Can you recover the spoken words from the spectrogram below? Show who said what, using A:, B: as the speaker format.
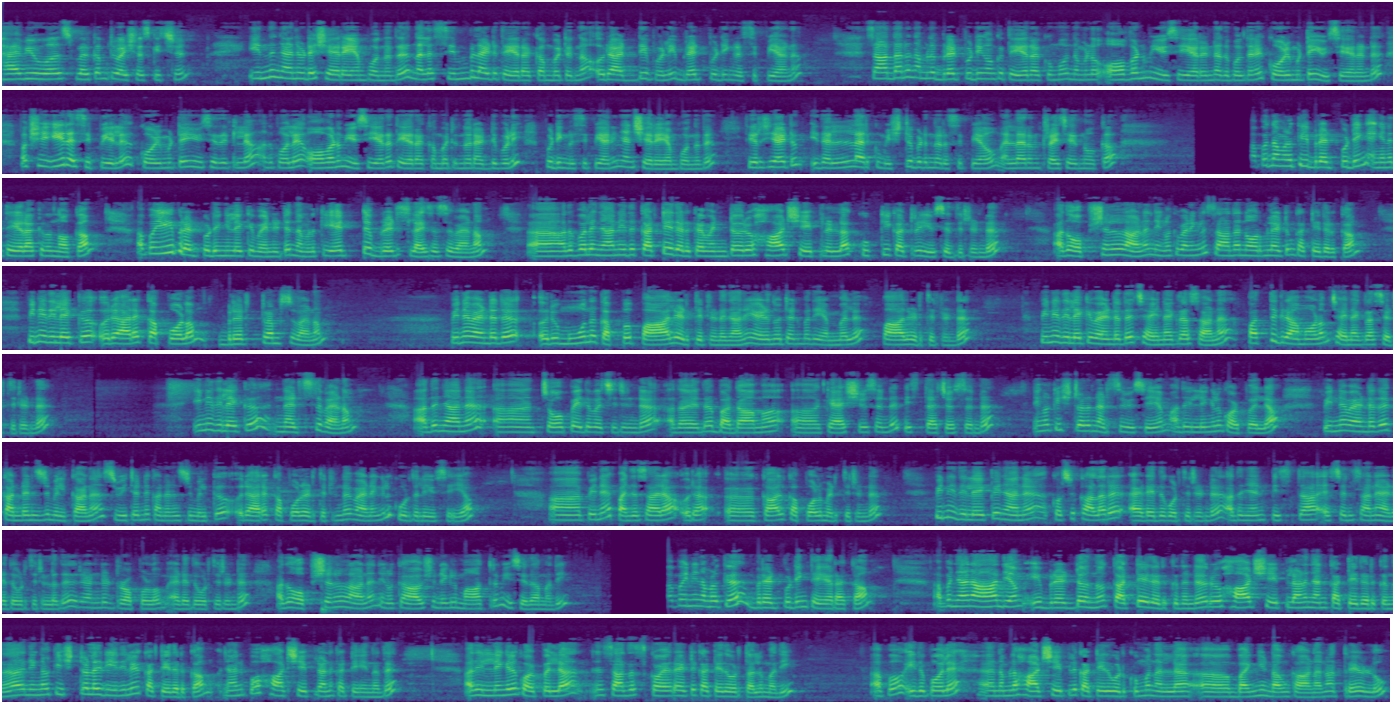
A: Hi viewers welcome to Aisha's kitchen ഇന്ന് ഞാനിവിടെ share ചെയ്യാൻ പോകുന്നത് നല്ല സിമ്പിളായിട്ട് തയ്യാറാക്കാൻ പറ്റുന്ന ഒരു അടിപൊളി ബ്രെഡ് പുഡിംഗ് റെസിപ്പിയാണ് സാധാരണ നമ്മൾ ബ്രെഡ് പുഡിംഗ് ഒക്കെ തയ്യാറാക്കുമ്പോൾ നമ്മൾ ഓവണും യൂസ് ചെയ്യാറുണ്ട് അതുപോലെ തന്നെ കോഴിമുട്ടയും യൂസ് ചെയ്യാറുണ്ട്. പക്ഷേ ഈ റെസിപ്പിയിൽ കോഴിമുട്ടയും യൂസ് ചെയ്തിട്ടില്ല അതുപോലെ ഓവണും യൂസ് ചെയ്യാതെ തയ്യാറാക്കാൻ പറ്റുന്ന ഒരു അടിപൊളി പുഡിംഗ് റെസിപ്പിയാണ് ഞാൻ ഷെയർ ചെയ്യാൻ പോകുന്നത്. തീർച്ചയായിട്ടും ഇതെല്ലാവർക്കും ഇഷ്ടപ്പെടുന്ന റെസിപ്പിയാവും എല്ലാവരും ട്രൈ ചെയ്ത് നോക്കുക. അപ്പോൾ നമ്മൾക്ക് ഈ ബ്രെഡ് പുഡിംഗ് എങ്ങനെ തയ്യാറാക്കുന്നത് നോക്കാം. അപ്പോൾ ഈ ബ്രെഡ് പുഡിങ്ങിലേക്ക് വേണ്ടിയിട്ട് നമ്മൾക്ക് എട്ട് ബ്രെഡ് സ്ലൈസസ് വേണം. അതുപോലെ ഞാൻ ഇത് കട്ട് ചെയ്തെടുക്കാൻ വേണ്ടിയിട്ട് ഒരു ഹാർഡ് ഷേപ്പിലുള്ള കുക്കി കട്ടർ യൂസ് ചെയ്തിട്ടുണ്ട്. അത് ഓപ്ഷണലാണ് നിങ്ങൾക്ക് വേണമെങ്കിൽ സാധാ നോർമലായിട്ടും കട്ട് ചെയ്തെടുക്കാം. പിന്നെ ഇതിലേക്ക് ഒരു അര കപ്പോളം ബ്രെഡ് ക്രംസ് വേണം. പിന്നെ വേണ്ടത് ഒരു മൂന്ന് കപ്പ് പാൽ എടുത്തിട്ടുണ്ട്. ഞാൻ എഴുന്നൂറ്റൻപത് എം എൽ പാൽ എടുത്തിട്ടുണ്ട്. പിന്നെ ഇതിലേക്ക് വേണ്ടത് ചൈന ഗ്രാസ് ആണ്. പത്ത് ഗ്രാമോളം ചൈന ഗ്രാസ് എടുത്തിട്ടുണ്ട്. ഇനി ഇതിലേക്ക് നട്ട്സ് വേണം. അത് ഞാൻ ചോപ്പ് ചെയ്ത് വെച്ചിട്ടുണ്ട്. അതായത് ബദാം കാഷ്യൂസ് ഉണ്ട് പിസ്താച്ചോസ് ഉണ്ട്. നിങ്ങൾക്ക് ഇഷ്ടമുള്ള നട്ട്സ് യൂസ് ചെയ്യാം. അതില്ലെങ്കിലും കുഴപ്പമില്ല. പിന്നെ വേണ്ടത് കണ്ടൻസ്ഡ് മിൽക്കാണ് ആൻഡ് കണ്ടൻസ്ഡ് മിൽക്ക് ഒരു അര കപ്പോളം എടുത്തിട്ടുണ്ട്. വേണമെങ്കിൽ കൂടുതൽ യൂസ് ചെയ്യാം. പിന്നെ പഞ്ചസാര ഒരു കാൽ കപ്പോളം എടുത്തിട്ടുണ്ട്. പിന്നെ ഇതിലേക്ക് ഞാൻ കുറച്ച് കളർ ആഡ് ചെയ്ത് കൊടുത്തിട്ടുണ്ട്. അത് ഞാൻ പിസ്ത എസെൻസ് ആണ് ആഡ് ചെയ്ത് കൊടുത്തിട്ടുള്ളത്. രണ്ട് ഡ്രോപ്പോളം ആഡ് ചെയ്ത് കൊടുത്തിട്ടുണ്ട്. അത് ഓപ്ഷണൽ ആണ്. നിങ്ങൾക്ക് ആവശ്യമുണ്ടെങ്കിൽ മാത്രം യൂസ് ചെയ്താൽ മതി. അപ്പോൾ ഇനി നമുക്ക് ബ്രെഡ് പുഡിംഗ് തയ്യാറാക്കാം. അപ്പോൾ ഞാൻ ആദ്യം ഈ ബ്രെഡ് ഒന്ന് കട്ട് ചെയ്തെടുക്കുന്നുണ്ട്. ഒരു ഹാർട്ട് ഷേപ്പിലാണ് ഞാൻ കട്ട് ചെയ്തെടുക്കുന്നത്. അത് നിങ്ങൾക്ക് ഇഷ്ടമുള്ള രീതിയിൽ കട്ട് ചെയ്തെടുക്കാം. ഞാനിപ്പോൾ ഹാർട്ട് ഷേപ്പിലാണ് കട്ട് ചെയ്യുന്നത്. അതില്ലെങ്കിലും കുഴപ്പമില്ല. സാധാ സ്ക്വയർ ആയിട്ട് കട്ട് ചെയ്ത് കൊടുത്താലും മതി. അപ്പോൾ ഇതുപോലെ നമ്മൾ ഹാർട്ട് ഷേപ്പിൽ കട്ട് ചെയ്ത് കൊടുക്കുമ്പോൾ നല്ല ഭംഗി ഉണ്ടാവും കാണാൻ അത്രയേ ഉള്ളൂ.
